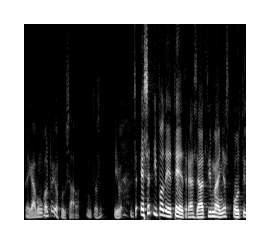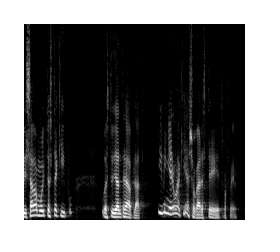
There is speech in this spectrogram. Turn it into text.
pegaba un golpe e o expulsaban. Entonces, iba. Ese tipo de tetras, de artimañas, o utilizaba moito este equipo o Estudiantes da Plata. E viñeron aquí a xogar este trofeo.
